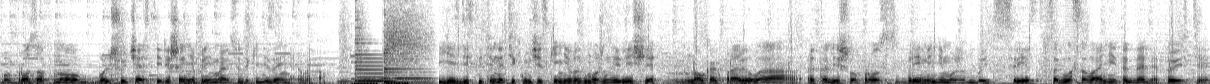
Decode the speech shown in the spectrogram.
вопросов, но большую часть решения принимают все-таки дизайнеры в этом. Есть действительно технически невозможные вещи, но, как правило, это лишь вопрос времени, может быть, средств, согласований и так далее. То есть э,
